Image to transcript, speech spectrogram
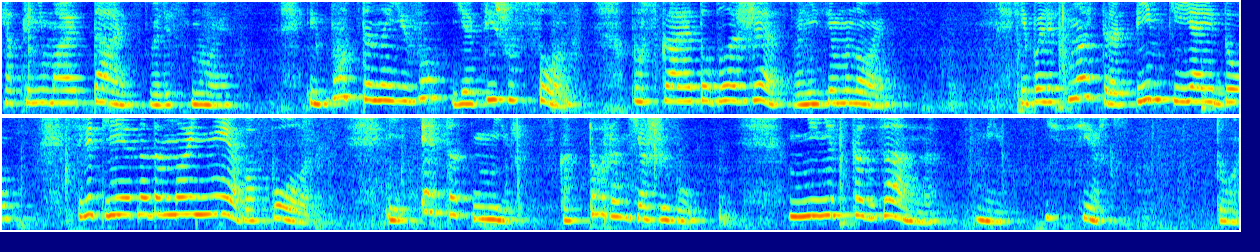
я принимаю таинство лесное, и будто наяву я вижу сон, пуская то блаженство неземное. И по лесной тропинке я иду, светлеет надо мной небо полок, и этот мир, в котором я живу, мне несказанно мил и сердцу дорог.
